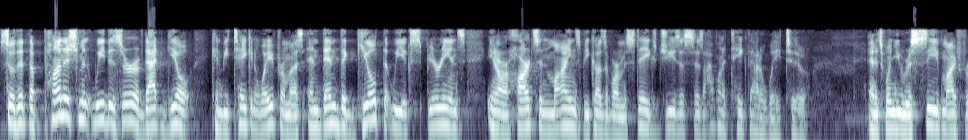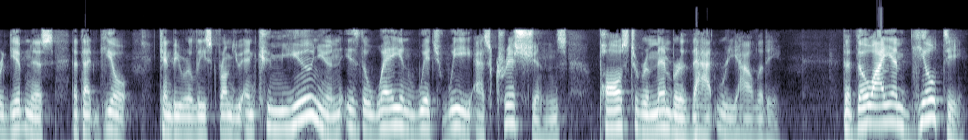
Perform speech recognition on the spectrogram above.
So that the punishment we deserve, that guilt, can be taken away from us. And then the guilt that we experience in our hearts and minds because of our mistakes, Jesus says, I want to take that away too. And it's when you receive my forgiveness that that guilt can be released from you. And communion is the way in which we, as Christians, pause to remember that reality. That though I am guilty,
